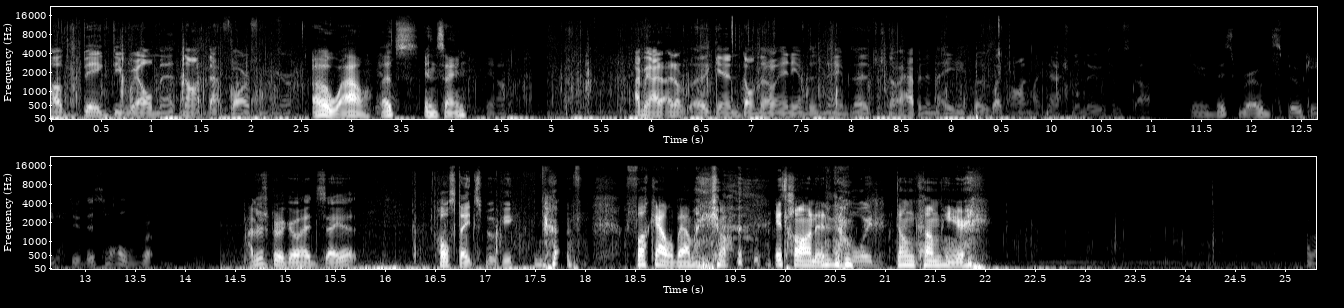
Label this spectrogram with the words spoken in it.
a big derailment, not that far from here. Oh, wow. Yeah. That's insane. Yeah. I mean, I, I don't again don't know any of the names. I just know it happened in the 80s, but it was like on like national news and stuff. Dude, this road's spooky. Dude, this whole. Ro- I'm just gonna go ahead and say it. Whole state spooky. Fuck Alabama, y'all. It's haunted. Don't, Avoid. don't come here. Hold on,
